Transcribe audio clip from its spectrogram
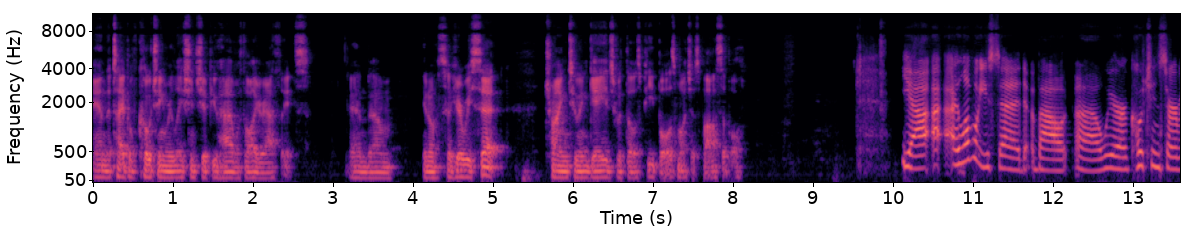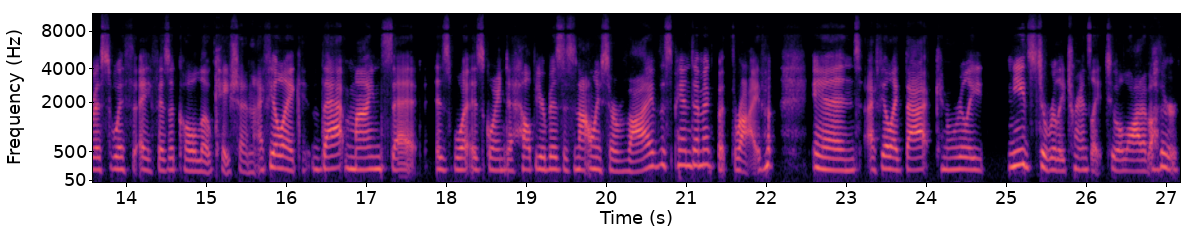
and the type of coaching relationship you have with all your athletes. And um, you know, so here we sit trying to engage with those people as much as possible. Yeah, I, I love what you said about uh, we are a coaching service with a physical location. I feel like that mindset is what is going to help your business not only survive this pandemic, but thrive. And I feel like that can really needs to really translate to a lot of other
